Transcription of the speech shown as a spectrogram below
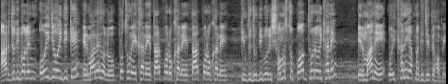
আর যদি বলেন, ওই যে ওইদিকে, এর মানে হলো, প্রথম এখানে, তারপর ওখানে তারপর ওখানে। কিন্তু যদি বলি, সমস্ত পথ ধরে ওইখানে, এর মানে ওইখানেই আপনাকে যেতে হবে।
